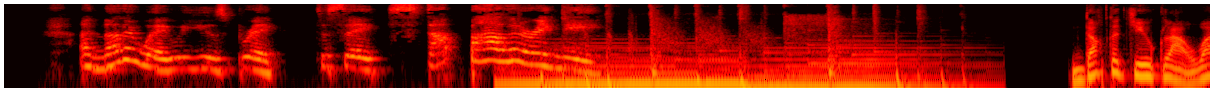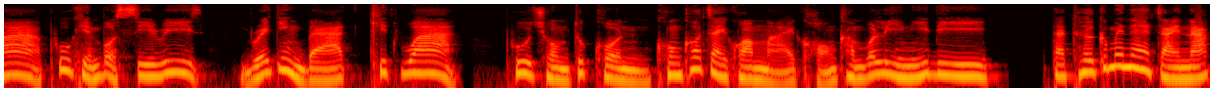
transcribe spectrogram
Another way we use break to say, stop bothering me. ดรจิลกล่าวว่าผู้เขียนบทซีรีส์ Breaking Bad คิดว่า ผู้ชมทุกคนคงเข้าใจความหมายของคำวลีนี้ดี แต่เธอก็ไม่แน่ใจนัก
